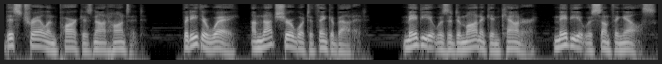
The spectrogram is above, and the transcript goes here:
this trail and park is not haunted. But either way, I'm not sure what to think about it. Maybe it was a demonic encounter, maybe it was something else.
